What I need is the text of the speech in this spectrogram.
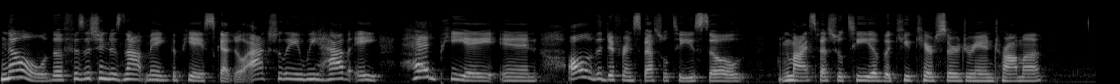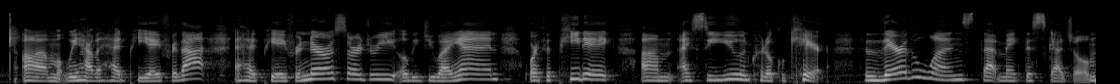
no, the physician does not make the PA schedule. Actually, we have a head PA in all of the different specialties. So my specialty of acute care surgery and trauma, um, we have a head PA for that, a head PA for neurosurgery, OBGYN, orthopedic, um, ICU, and critical care. They're the ones that make the schedule.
